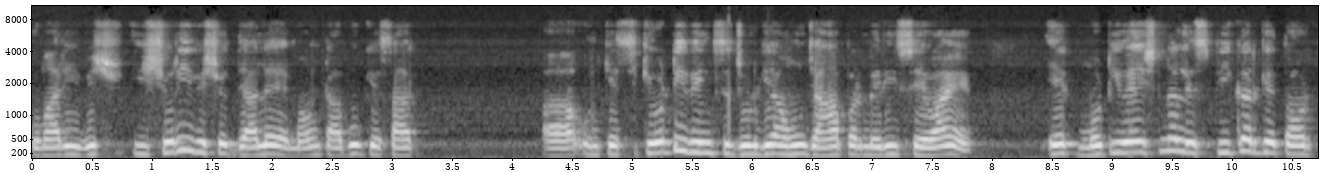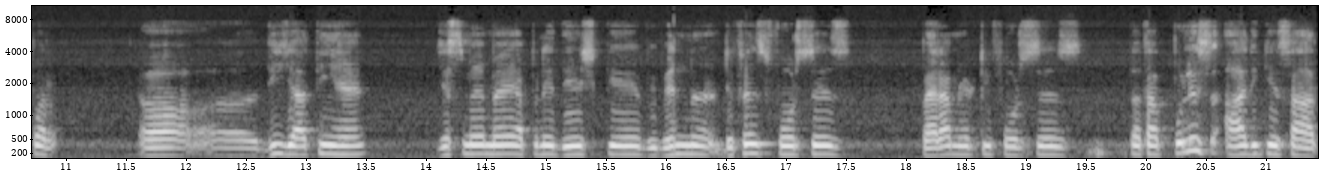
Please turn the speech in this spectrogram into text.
कुमारी विश्व ईश्वरी विश्वविद्यालय माउंट आबू के साथ आ, उनके सिक्योरिटी विंग से जुड़ गया हूँ जहाँ पर मेरी सेवाएँ एक मोटिवेशनल स्पीकर के तौर पर आ, दी जाती हैं जिसमें मैं अपने देश के विभिन्न डिफेंस फोर्सेस पैरामिलिट्री फोर्सेस तथा पुलिस आदि के साथ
